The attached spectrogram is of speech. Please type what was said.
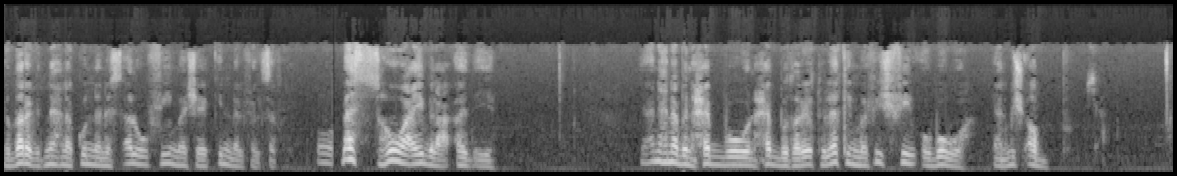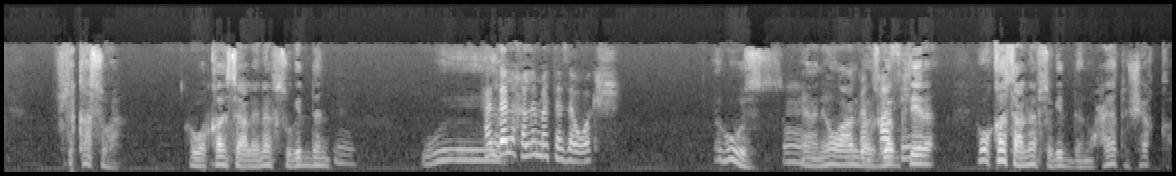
لدرجة إن إحنا كنا نسأله في مشاكلنا الفلسفية. بس هو عيب العقاد إيه؟ يعني إحنا بنحبه ونحب طريقته لكن مفيش فيه أبوة يعني مش أب. في قسوة هو قاسي على نفسه جدا. و هل ده اللي خلاه ما تزوجش؟ يجوز. يعني هو عنده أسباب؟ كتيرة هو قاسي على نفسه جدا وحياته شاقة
